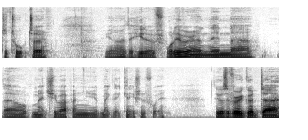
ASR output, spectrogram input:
to talk to, you know, the head of whatever, and then uh, they'll match you up and you make that connection for you there was a very good, uh,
